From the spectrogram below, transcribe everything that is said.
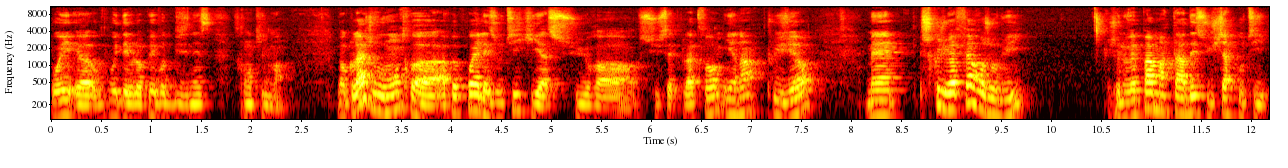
vous pouvez développer votre business tranquillement. Donc là, je vous montre euh, à peu près les outils qu'il y a sur, euh, sur cette plateforme. Il y en a plusieurs. Mais ce que je vais faire aujourd'hui, je ne vais pas m'attarder sur chaque outil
